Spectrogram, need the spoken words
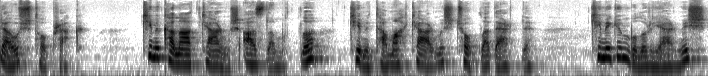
bir avuç toprak. Kimi kanaatkarmış azla mutlu, kimi tamahkarmış çokla dertli. Kimi gün bulur yermiş,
